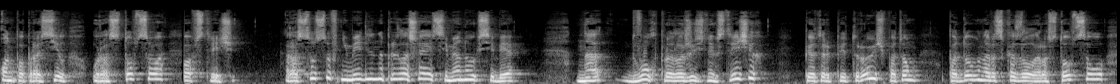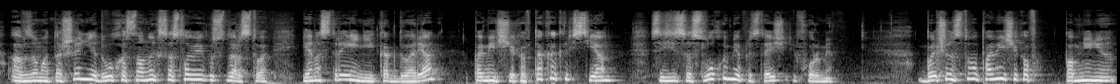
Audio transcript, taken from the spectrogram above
Он попросил у Ростовцева по встрече. Ростовцев немедленно приглашает Семенова к себе. На двух продолжительных встречах Петр Петрович потом подобно рассказал Ростовцеву о взаимоотношении двух основных сословий государства и о настроении как дворян, помещиков, так и крестьян в связи со слухами о предстоящей реформе. Большинство помещиков, по мнению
